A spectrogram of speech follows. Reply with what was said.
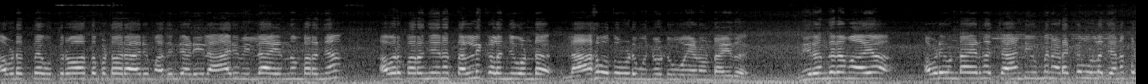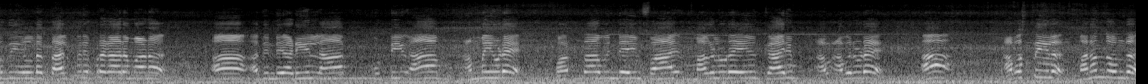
അവിടുത്തെ ഉത്തരവാദിത്തപ്പെട്ടവരാരും അതിന്റെ അടിയിൽ ആരുമില്ല എന്നും പറഞ്ഞ് അവർ പറഞ്ഞതിനെ തള്ളിക്കളഞ്ഞുകൊണ്ട് ലാഘവത്തോടുകൂടി മുന്നോട്ട് പോവുകയാണ് ഉണ്ടായത്. നിരന്തരമായ അവിടെ ഉണ്ടായിരുന്ന ചാണ്ടിയുമ്മൻ അടക്കമുള്ള ജനപ്രതിനിധികളുടെ താല്പര്യപ്രകാരമാണ് ആ അതിന്റെ അടിയിൽ ആ കുട്ടി ആ അമ്മയുടെ ഭർത്താവിന്റെയും മകളുടെയും കാര്യം അവരുടെ ആ അവസ്ഥയിൽ മനം തൊന്ത്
